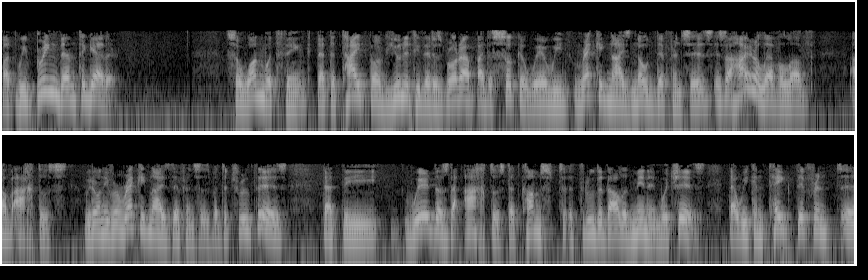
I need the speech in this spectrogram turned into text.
But we bring them together. So one would think that the type of unity that is brought out by the sukkah, where we recognize no differences, is a higher level of of achdus. We don't even recognize differences, but the truth is that the where does the achdus that comes to, through the dalad minim, which is that we can take different uh,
